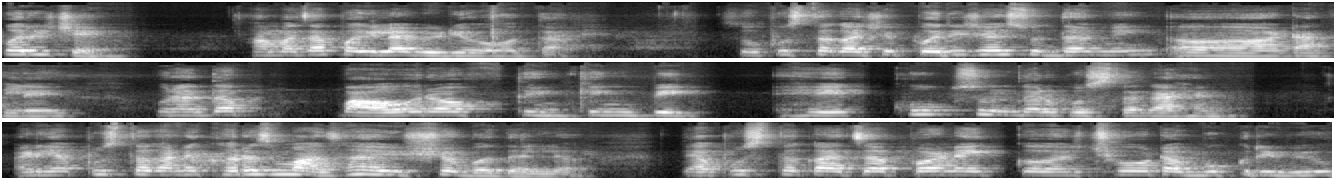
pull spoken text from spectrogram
परिचय. हा माझा पहिला व्हिडिओ होता. सो पुस्तकाचे परिचयसुद्धा मी टाकले. पुन्हा the power of thinking big हे खूप सुंदर पुस्तक आहे. आणि या पुस्तकाने खरंच माझं आयुष्य बदललं. त्या पुस्तकाचा पण एक छोटा बुक रिव्ह्यू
